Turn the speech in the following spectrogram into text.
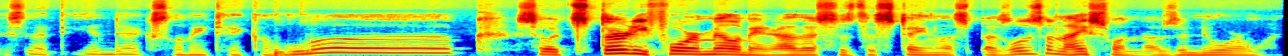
Is that the index? Let me take a look. So it's 34 millimeter. Now this is the stainless bezel. Is a nice one. That was a newer one.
